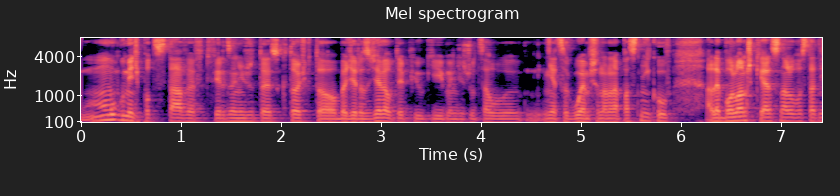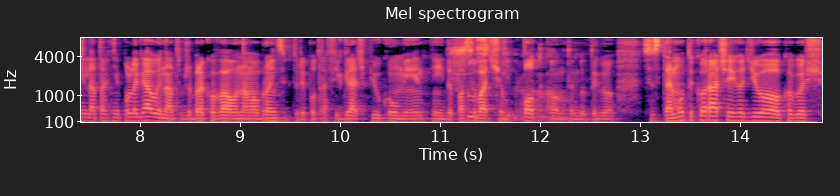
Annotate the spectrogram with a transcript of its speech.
mógł mieć podstawę w twierdzeniu, że to jest ktoś, kto będzie rozdzielał te piłki, będzie rzucał nieco głębsze na napastników, ale bolączki Arsenalu w ostatnich latach nie polegały na tym, że brakowało nam obrońcy, który potrafi grać piłką umiejętnie i dopasować się pod kątem do tego systemu, tylko raczej chodziło o kogoś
